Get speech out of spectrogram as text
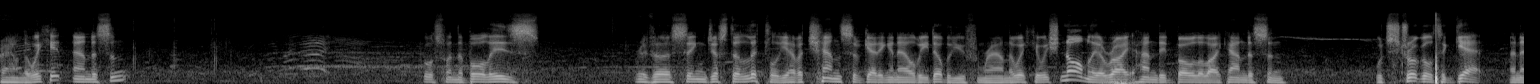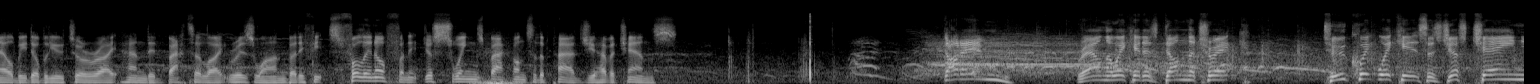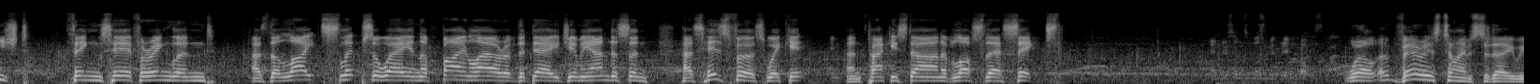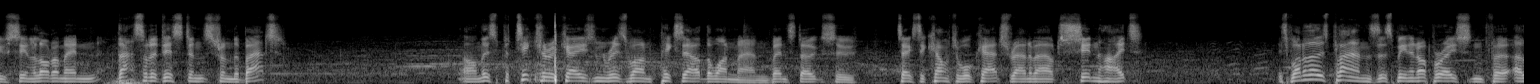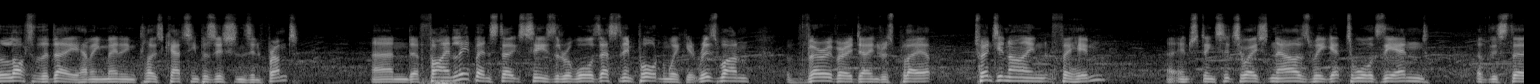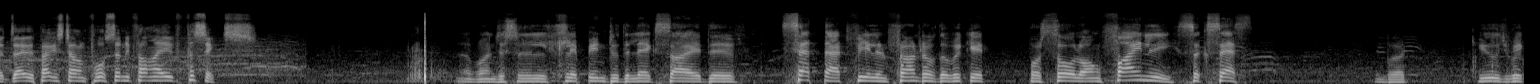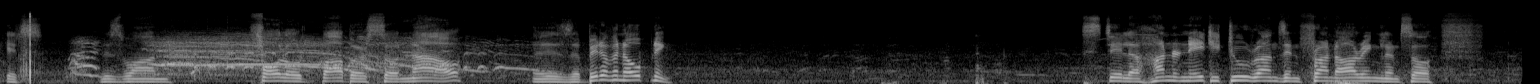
Round the wicket, Anderson. Of course, when the ball is reversing just a little, you have a chance of getting an LBW from round the wicket, which normally a right-handed bowler like Anderson would struggle to get an LBW to a right-handed batter like Rizwan. But if it's full enough and it just swings back onto the pads, you have a chance. Got him! Round the wicket has done the trick. Two quick wickets has just changed things here for England. As the light slips away in the final hour of the day, Jimmy Anderson has his first wicket and Pakistan have lost their sixth. Well, at various times today we've seen a lot of men that sort of distance from the bat. On this particular occasion, Rizwan picks out the one man, Ben Stokes, who takes a comfortable catch round about shin height. It's one of those plans that's been in operation for a lot of the day, having men in close catching positions in front. And uh, finally, Ben Stokes sees the rewards. That's an important wicket. Rizwan, a very, very dangerous player. 29 for him. Uh, interesting situation now as we get towards the end of this third day with Pakistan 475 for six. Uh, one just a little clip into the leg side. They've set that field in front of the wicket for so long. Finally, success. But huge wickets. This one followed Babar, so now is a bit of an opening. Still 182 runs in front are England, so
